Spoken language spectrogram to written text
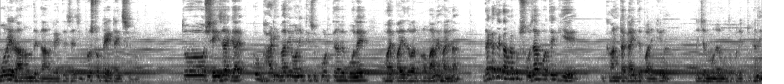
মনের আনন্দে গান গাইতে চাইছি, প্রশ্নটা এটাই ছিল। তো সেই জায়গায় খুব ভারী ভারী অনেক কিছু করতে হবে বলে ভয় পাইয়ে দেওয়ার কোনো মানে হয় না। দেখা যাক আমরা খুব সোজা পথে গিয়ে গানটা গাইতে পারি কিনা, নিজের মনের মতো করে একটুখানি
